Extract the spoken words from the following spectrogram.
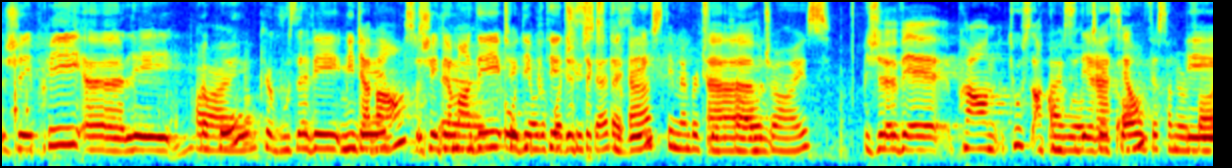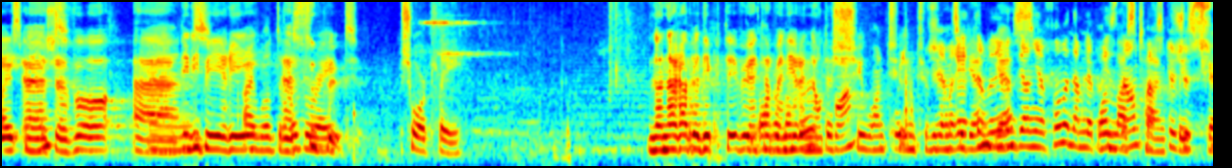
j'ai pris euh, les propos I que vous avez mis d'avance. J'ai demandé uh, au note of député de s'excuser. Je vais prendre tous en considération et euh, je vais euh, délibérer euh, sous peu. deliberate shortly. L'honorable député veut intervenir une autre fois? J'aimerais intervenir une dernière fois, Madame la Présidente, parce time, que je suis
